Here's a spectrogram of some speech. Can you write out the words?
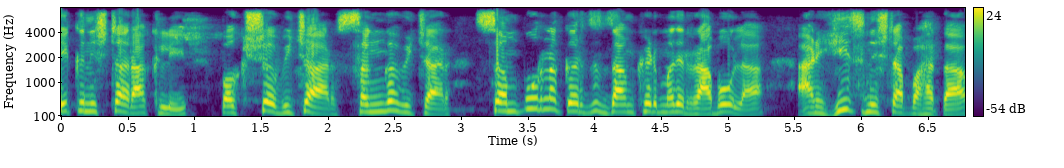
एकनिष्ठा राखली पक्ष विचार संघ विचार संपूर्ण कर्ज जामखेडमध्ये राबवला आणि हीच निष्ठा पाहता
